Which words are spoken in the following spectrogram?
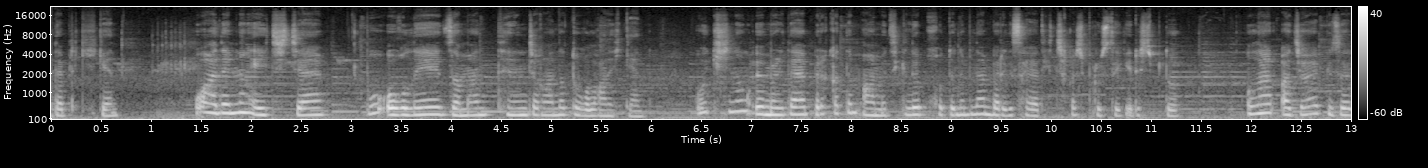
adabli ekan u odamning aytishicha bu o'g'li zamon tinjig'anda tug'ilgan ekan u kishining umrida bir qatim omad kelib xotini bilan birga sayohatga chiqish fursatiga erishibdi ular ajoyib go'zal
